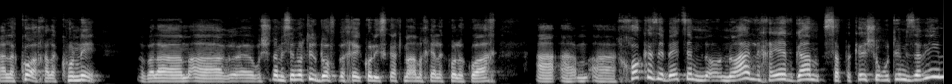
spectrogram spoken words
הלקוח, על הקונה, אבל רשות המיסים לא תרדוף אחרי כל עסקת מע"מ אחרי לכל לקוח. החוק הזה בעצם נועד לחייב גם ספקי שירותים זרים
